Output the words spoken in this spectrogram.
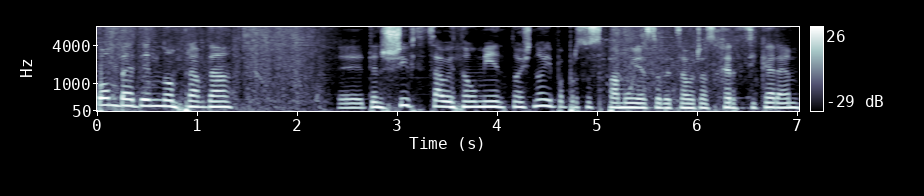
bombę dymną, prawda? Yy, Ten shift cały na umiejętność, no i po prostu spamuję sobie cały czas Heartseekerem.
